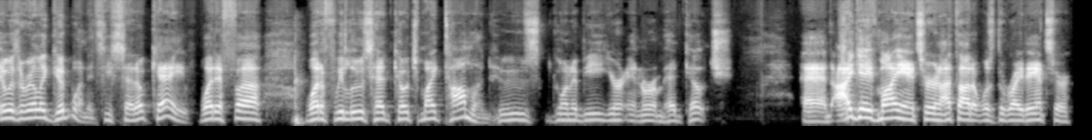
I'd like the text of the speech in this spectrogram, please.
it, was a really good one. It's, he said, "Okay, what if uh, what if we lose head coach Mike Tomlin, who's going to be your interim head coach?" And I gave my answer, and I thought it was the right answer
